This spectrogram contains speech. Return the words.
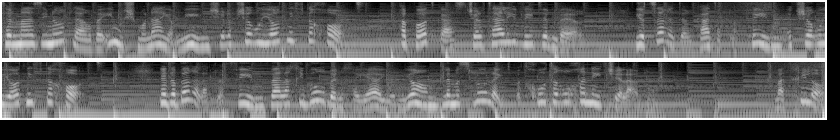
אתן מאזינות ל-48 ימים של אפשרויות נפתחות, הפודקאסט של טלי ויטנברג, יוצרת ערכת הקלפים אפשרויות נפתחות. נדבר על הקלפים ועל החיבור בין חיי היומיום למסלול ההתפתחות הרוחנית שלנו. מתחילות.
